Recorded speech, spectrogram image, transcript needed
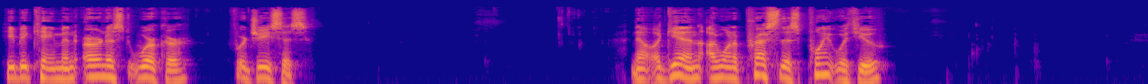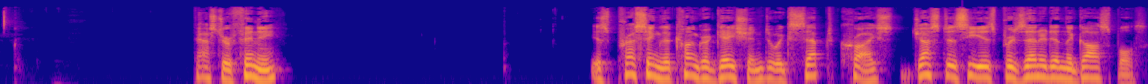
he became an earnest worker for Jesus. Now again, I want to press this point with you Pastor Finney is pressing the congregation to accept Christ just as he is presented in the Gospels,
